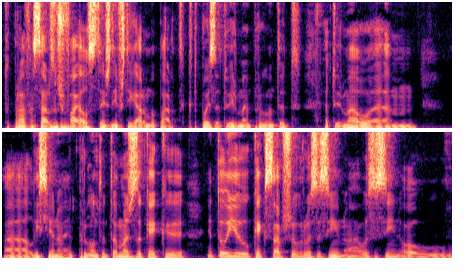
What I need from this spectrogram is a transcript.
tu para avançares uhum. os files tens de investigar uma parte que depois a tua irmã pergunta-te, a tua irmã ou a, a Alicia, não é? Pergunta, então, mas o que é que. Então, e o que é que sabes sobre o assassino? Ah, o assassino ou o.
